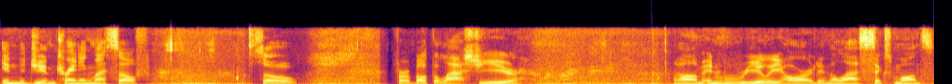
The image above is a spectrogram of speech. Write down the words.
in the gym training myself. So for about the last year, um, and really hard in the last six months,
